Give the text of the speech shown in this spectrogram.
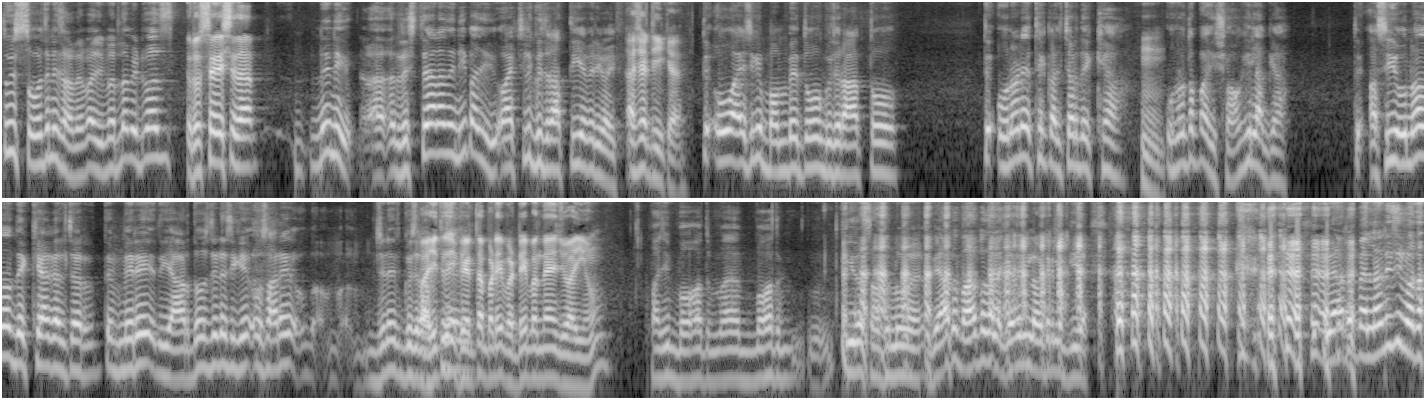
ਤੁਸੀਂ ਸੋਚ ਨਹੀਂ ਸਕਦੇ ਭਾਜੀ। ਮਤਲਬ ਇਟ ਵਾਸ ਰੁੱਸੇ ਰਿਸ਼ਤੇਦਾਰ? ਨਹੀਂ ਨਹੀਂ। ਰਿਸ਼ਤੇਦਾਰਾਂ ਦੇ ਨਹੀਂ ਭਾਜੀ। ਉਹ ਐਕਚੁਅਲੀ ਗੁਜਰਾਤੀ ਹੈ ਮੇਰੀ ਵਾਈਫ ਅੱਛਾ ਠੀਕ ਹੈ। ਤੇ ਉਹ ਆਏ ਸੀਗੇ ਬੰਬੇ ਤੋਂ ਗੁਜਰਾਤ ਤੋਂ। ਤੇ ਉਹਨਾਂ ਨੇ ਇੱਥੇ ਕਲਚਰ ਦੇਖਿਆ। ਉਹਨਾਂ ਤਾਂ ਭਾਈ ਸ਼ੌਕ ਹੀ ਲੱਗ ਗਿਆ। ਤੇ ਅਸੀਂ ਉਹਨਾਂ ਦਾ ਦੇਖਿਆ ਕਲਚਰ ਤੇ ਮੇਰੇ ਯਾਰ ਦੋਸਤ ਜਿਹੜੇ ਸੀਗੇ ਉਹ ਸਾਰੇ ਜਿਹੜੇ ਭਾਜੀ ਗੁਜਰਾਤੀ ਤੁਸੀਂ ਫਿਰ ਤਾਂ ਬੜੇ ਵੱਡੇ ਬੰਦੇ ਜਵਾਈ ਹੋ। ਭਾਜੀ ਬਹੁਤ ਮੈਂ ਬਹੁਤ ਕੀ ਦੱਸਾਂ ਤੁਹਾਨੂੰ ਮੈਂ। ਵਿਆਹ ਤੋਂ ਬਾਅਦ ਪਤਾ ਲੱਗਿਆ ਮੇਰੀ ਲੋਟਰੀ ਲੱਗੀ ਆ। ਵਿਆਹ ਤੋਂ ਪਹਿਲਾਂ ਨਹੀਂ ਸੀ ਪਤਾ।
